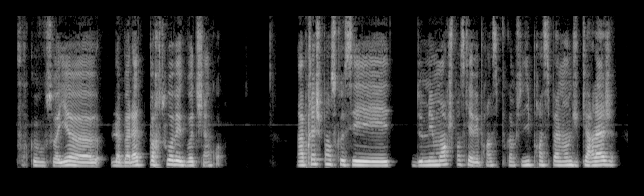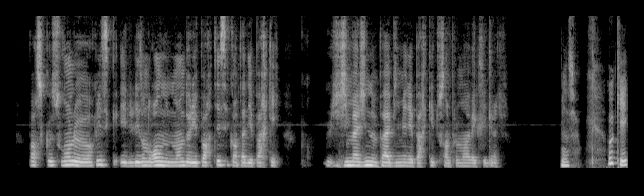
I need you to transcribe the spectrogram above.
pour que vous soyez la balade partout avec votre chien, quoi. Après, je pense que c'est de mémoire, je pense qu'il y avait, comme je te dis, principalement du carrelage, parce que souvent le risque et les endroits où on nous demande de les porter, c'est quand tu as des parquets. J'imagine ne pas abîmer les parquets tout simplement avec les griffes. Bien sûr. Ok. Et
